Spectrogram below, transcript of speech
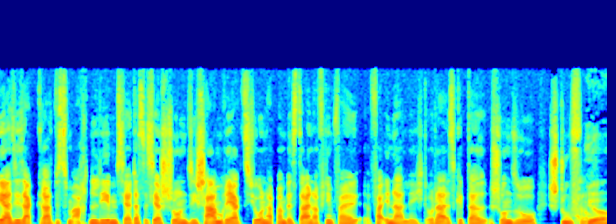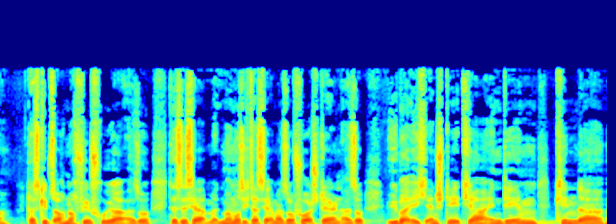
Ja, sie sagt gerade bis zum achten Lebensjahr. Das ist ja schon, die Schamreaktion hat man bis dahin auf jeden Fall verinnerlicht, oder? Es gibt da schon so Stufen. Ja, das gibt's auch noch viel früher. Also das ist ja, man muss sich das ja immer so vorstellen. Also Über-Ich entsteht ja, indem Kinder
